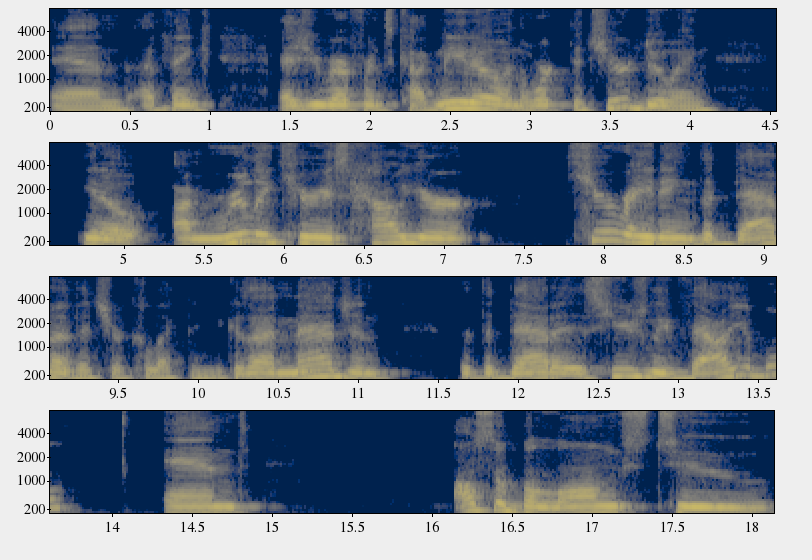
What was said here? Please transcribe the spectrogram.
And I think as you reference Kognito and the work that you're doing, you know, I'm really curious how you're curating the data that you're collecting because I imagine that the data is hugely valuable and also belongs to,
